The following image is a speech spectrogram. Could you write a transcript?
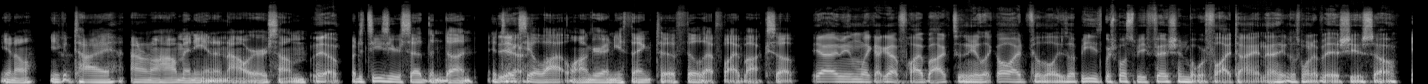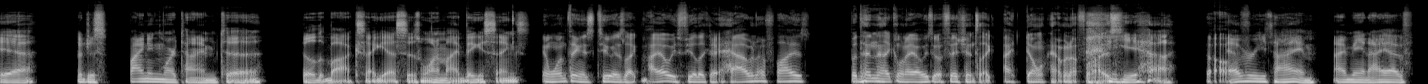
you know, you could tie I don't know how many in an hour or something. yeah. But it's easier said than done. It Yeah. takes you a lot longer than you think to fill that fly box up. Yeah, I mean, like I got fly boxes, and you're like, oh, I'd fill all these up easy. We're supposed to be fishing, but we're fly tying. I think that's one of the issues. So Yeah. So just finding more time to build a box, I guess, is one of my biggest things. And one thing is too is like I always feel like I have enough flies, but then like when I always go fishing, it's like I don't have enough flies. yeah. So, every time. I mean, I have,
